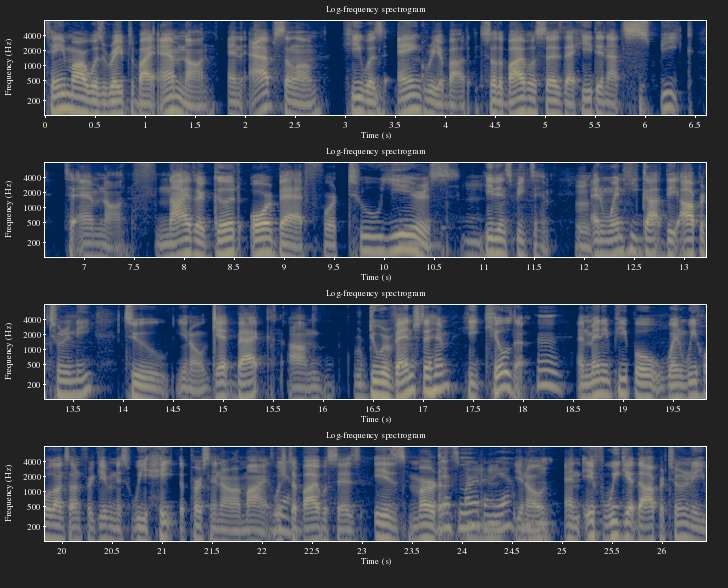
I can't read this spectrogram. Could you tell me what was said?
Tamar was raped by Amnon, and Absalom, he was angry about it. So the Bible says that he did not speak to Amnon, neither good or bad, for two years. He didn't speak to him. And when he got the opportunity to, you know, get back, um, do revenge to him, he killed him. Hmm. And many people, when we hold on to unforgiveness, we hate the person in our mind, which Yeah. the Bible says is murder It's murder, mm-hmm. yeah. you know mm-hmm. and if we get the opportunity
